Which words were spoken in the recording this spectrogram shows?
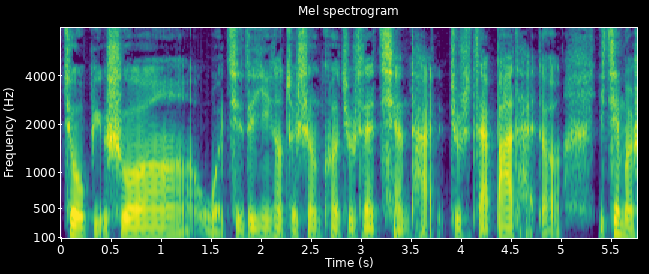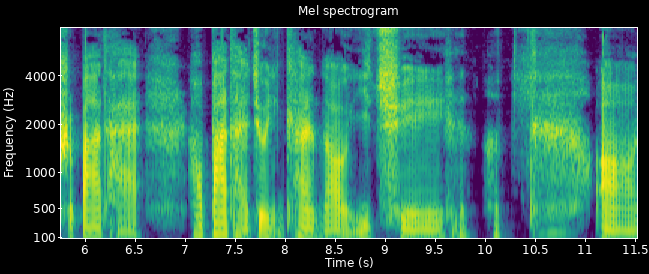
就比如说，我记得印象最深刻就是在前台，就是在吧台的一进门是吧台，然后吧台就你看到一群 啊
